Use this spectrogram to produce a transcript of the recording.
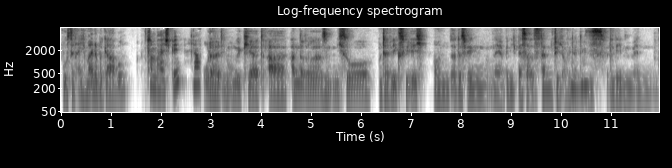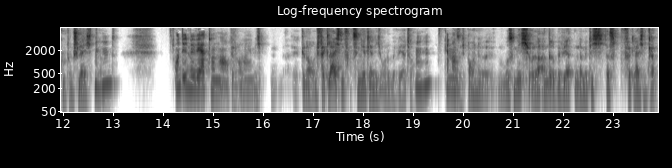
Wo ist denn eigentlich meine Begabung? zum Beispiel. Ja. Oder halt eben umgekehrt, ah, andere sind nicht so unterwegs wie ich und äh, deswegen, naja, bin ich besser. Das ist dann natürlich auch wieder Mhm. dieses Leben in gut und schlecht Mhm. und Und in Ja. Bewertungen auch. Genau, ich, genau. Und vergleichen funktioniert ja nicht ohne Bewertung. Mhm, genau. Also ich brauche eine, muss mich oder andere bewerten, damit ich das vergleichen kann.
